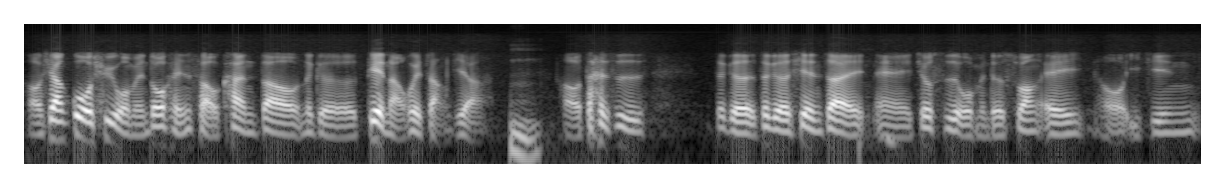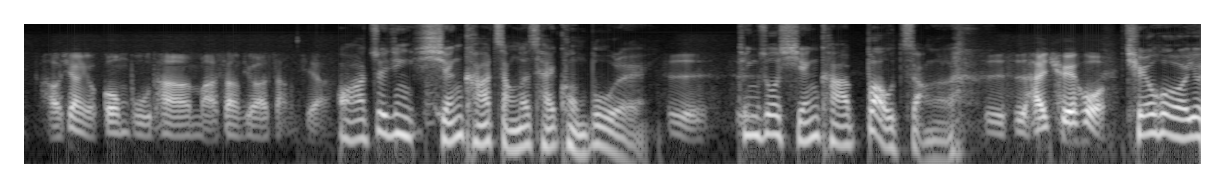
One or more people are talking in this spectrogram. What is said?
好像过去我们都很少看到那个电脑会涨价，嗯。好，但是这个这个现在，诶，就是我们的双 A 哦，已经好像有公布，它马上就要涨价。哇，最近显卡涨了才恐怖嘞！是，听说显卡暴涨啊。是是，还缺货，缺货又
